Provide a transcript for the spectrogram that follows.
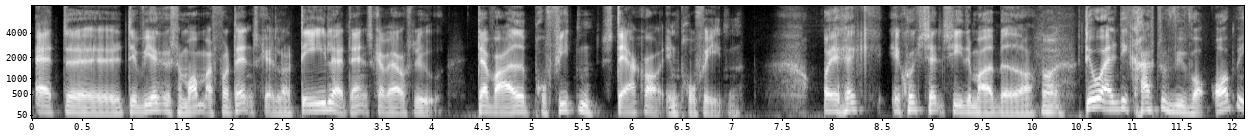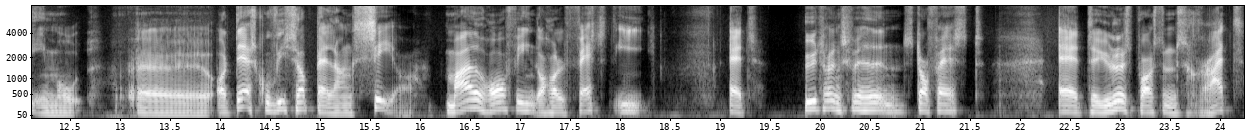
at øh, det virkede som om, at for dansk eller dele af dansk erhvervsliv, der vejede profitten stærkere end profeten. Og jeg, kan ikke, jeg kunne ikke selv sige det meget bedre. Nej. Det var alle de kræfter, vi var oppe imod. Øh, og der skulle vi så balancere meget hårdfint og holde fast i, at ytringsfriheden står fast, at Jyllandspostens ret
